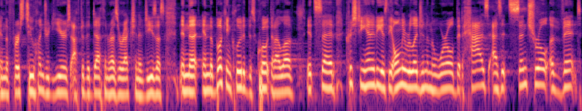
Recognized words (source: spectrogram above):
in the first 200 years after the death and resurrection of Jesus. And the, and the book included this quote that I love. It said, Christianity is the only religion in the world that has as its central event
